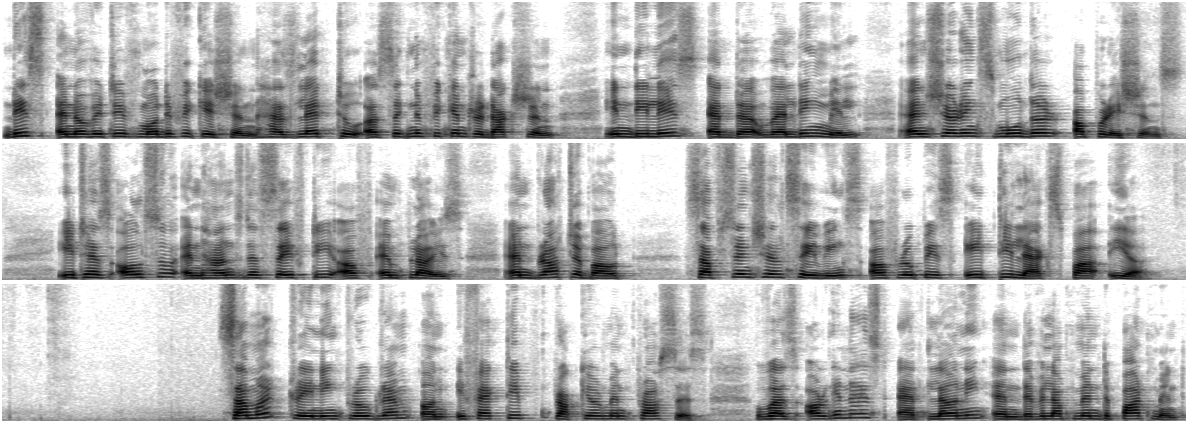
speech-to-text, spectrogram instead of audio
This innovative modification has led to a significant reduction in delays at the welding mill, ensuring smoother operations. It has also enhanced the safety of employees and brought about substantial savings of rupees 80 lakhs per year. Samarth training program on effective procurement process was organized at Learning and Development Department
